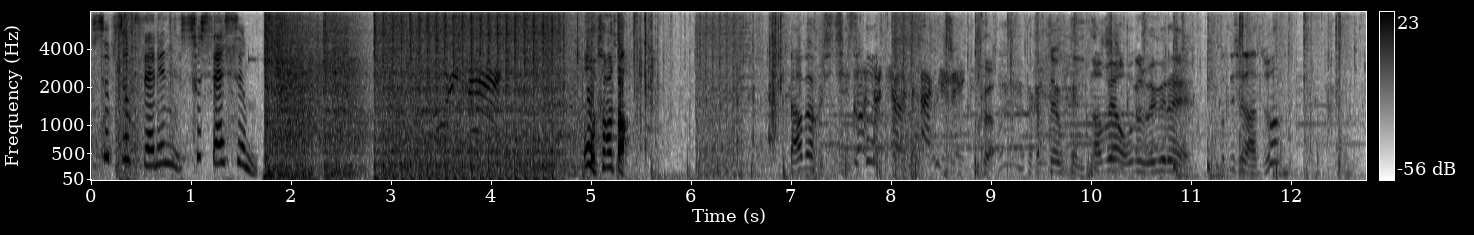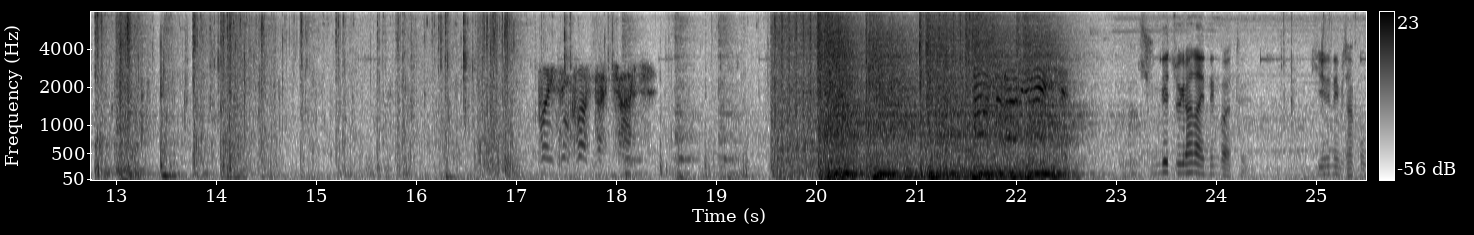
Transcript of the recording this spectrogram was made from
숲속사는 숫사슴. 오! 잡았다! 나무야 진짜. 뭐야? 갑자기 왜? 나무야 오늘 왜 그래? 컨디션 안 좋아? 중계 쪽에 하나 있는 것 같아. 기르님이 자꾸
